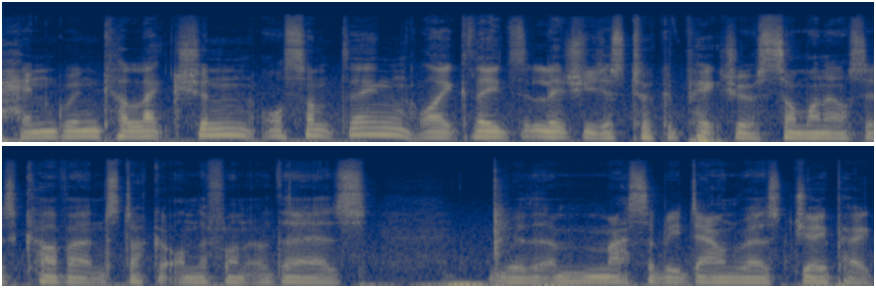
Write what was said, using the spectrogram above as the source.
Penguin collection or something. Like they literally just took a picture of someone else's cover and stuck it on the front of theirs with a massively down-res JPEG,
